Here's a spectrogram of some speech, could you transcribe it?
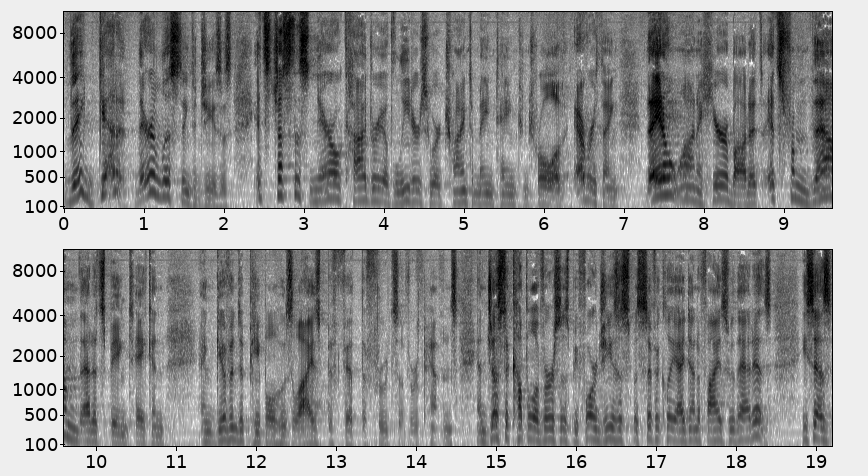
they get it. They're listening to Jesus. It's just this narrow cadre of leaders who are trying to maintain control of everything. They don't want to hear about it. It's from them that it's being taken and given to people whose lives befit the fruits of repentance. And just a couple of verses before, Jesus specifically identifies who that is. He says,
